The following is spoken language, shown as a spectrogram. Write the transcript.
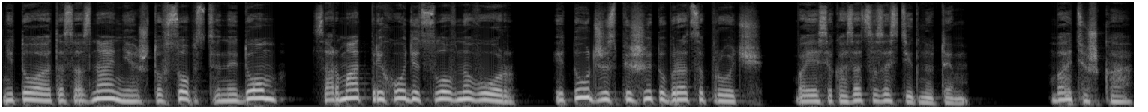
не то от осознания, что в собственный дом Сармат приходит словно вор и тут же спешит убраться прочь, боясь оказаться застигнутым. «Батюшка!»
